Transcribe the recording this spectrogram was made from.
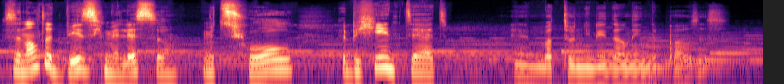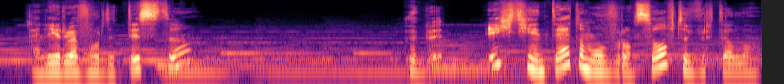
We zijn altijd bezig met lessen, met school. We hebben geen tijd. En wat doen jullie dan in de pauzes? Dan leren wij voor de testen. We hebben echt geen tijd om over onszelf te vertellen.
